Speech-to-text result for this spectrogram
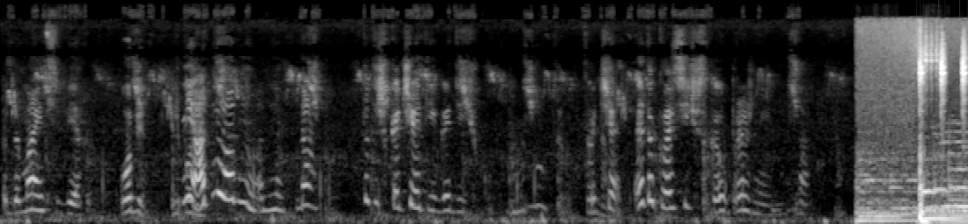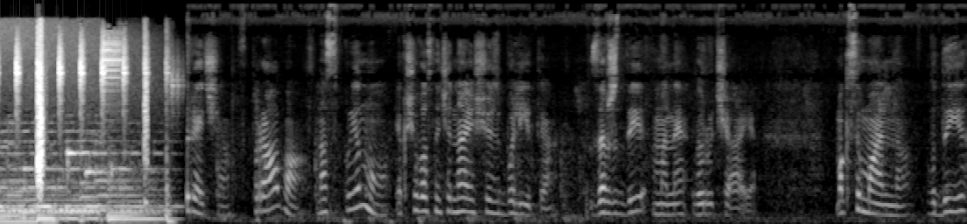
поднимаете вверх. Обі? Или Не, по- одну, одну, одну. Да. Это же качать ягодичку. Ну. Это классическое упражнение. Да. До речі, вправа на спину, якщо у вас починає щось боліти, завжди мене виручає. Максимально вдих,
